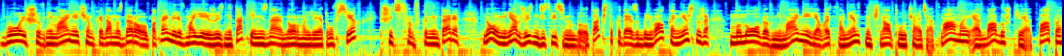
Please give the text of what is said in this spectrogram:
больше внимания, чем когда мы здоровы. По крайней мере, в моей жизни так. Я не знаю, норма ли это у всех. Пишите там в комментариях. Но у меня в жизни действительно было так, что когда я заболевал, конечно же, много внимания я в этот момент начинал получать и от мамы, и от бабушки, и от папы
